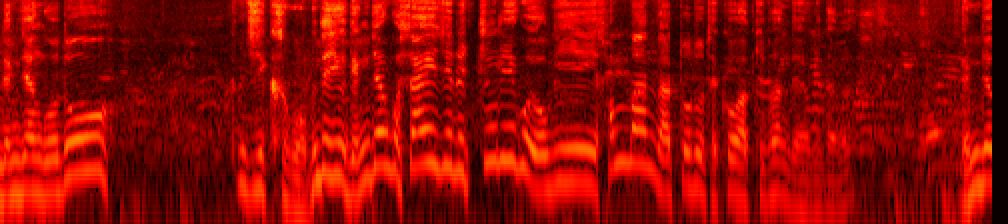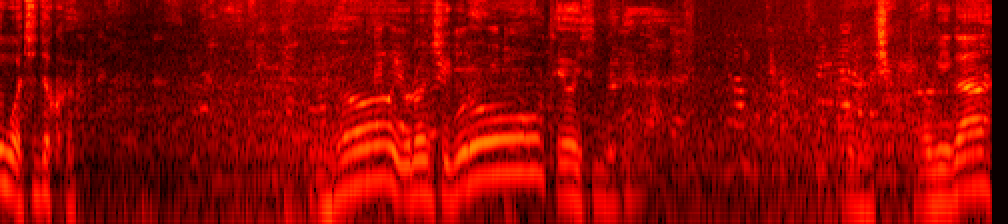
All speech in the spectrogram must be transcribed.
냉장고도 큼직하고. 근데 이거 냉장고 사이즈를 줄이고 여기 선반 놔둬도 될 것 같기도 한데, 여기다가. 냉장고가 진짜 커요. 그래서 이런 식으로 되어 있습니다. 이런 식으로. 여기가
